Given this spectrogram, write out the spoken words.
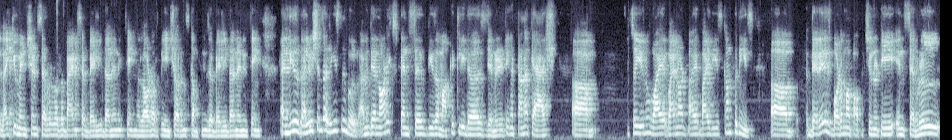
like you mentioned, several of the banks have barely done anything. A lot of the insurance companies have barely done anything. And these valuations are reasonable. I mean, they're not expensive. These are market leaders generating a ton of cash. Um, so you know why why not buy buy these companies? Uh, there is bottom-up opportunity in several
